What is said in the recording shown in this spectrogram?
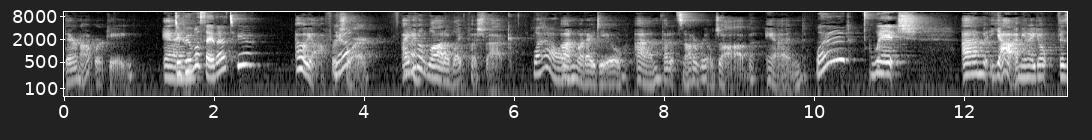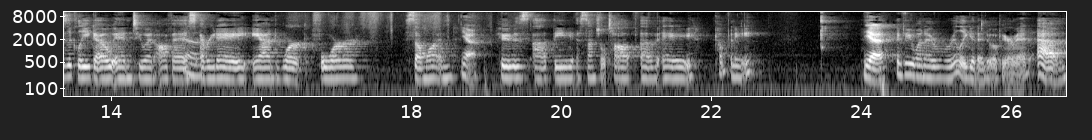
they're not working and Do people say that to you? oh yeah for Yeah? sure i get a lot of like pushback Wow. on what i do um that it's not a real job and what? which um yeah i mean i don't physically go into an office Yeah. every day and work for someone Yeah. who's at the essential top of a company Yeah. if you want to really get into a pyramid um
